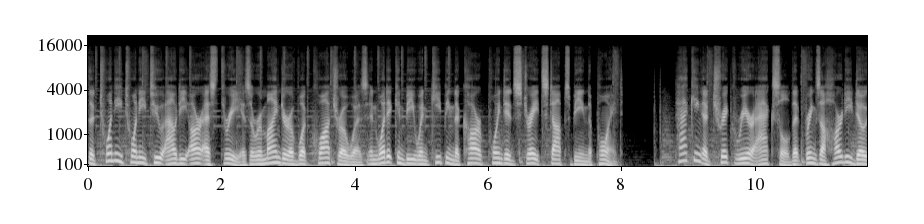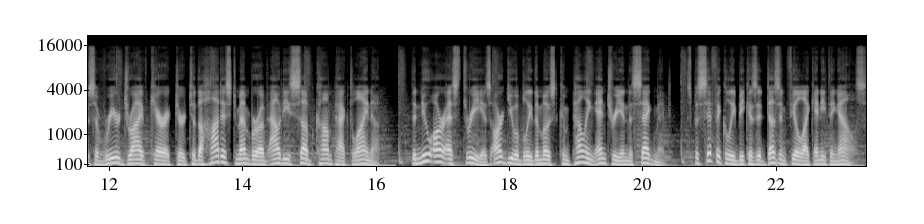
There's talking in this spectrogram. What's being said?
The 2022 Audi RS3 is a reminder of what Quattro was and what it can be when keeping the car pointed straight stops being the point. Packing a trick rear axle that brings a hearty dose of rear drive character to the hottest member of Audi's subcompact lineup, the new RS3 is arguably the most compelling entry in the segment, specifically because it doesn't feel like anything else.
